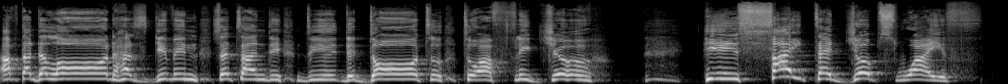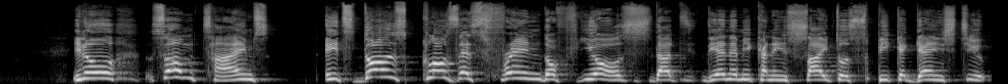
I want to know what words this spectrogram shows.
after the Lord has given Satan the, the, the door to, to afflict Job, he incited Job's wife. You know, sometimes it's those closest friend of yours that the enemy can incite to speak against you.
